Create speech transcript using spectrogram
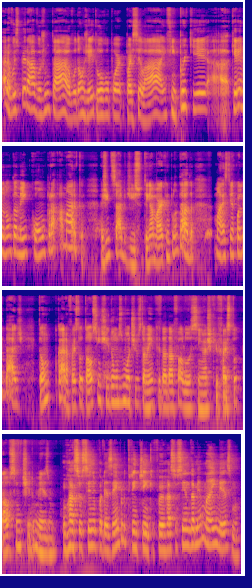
Cara, eu vou esperar, vou juntar, eu vou dar um jeito, ou vou parcelar, enfim, porque, querendo ou não, também compra a marca. A gente sabe disso, tem a marca implantada, mas tem a qualidade. Então, cara, faz total sentido. Um dos motivos também que o Dada falou, assim, eu acho que faz total sentido mesmo. Um raciocínio, por exemplo, Trintin, que foi o raciocínio da minha mãe mesmo.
